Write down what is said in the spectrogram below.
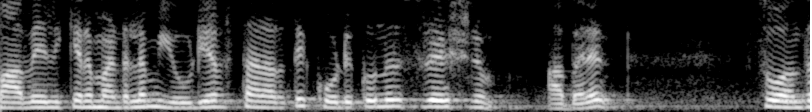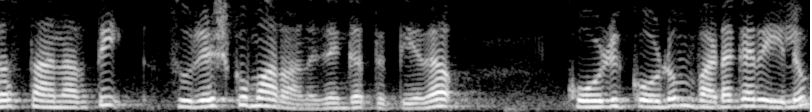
മാവേലിക്കര മണ്ഡലം യു ഡി എഫ് സ്ഥാനാർത്ഥി കൊടിക്കുന്നിൽ സുരേഷിനും അപരൻ. സ്വതന്ത്ര സ്ഥാനാർത്ഥി സുരേഷ് കുമാറാണ് രംഗത്തെത്തിയത്. കോഴിക്കോടും വടകരയിലും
